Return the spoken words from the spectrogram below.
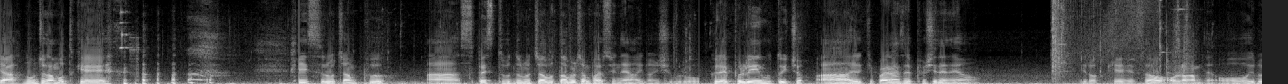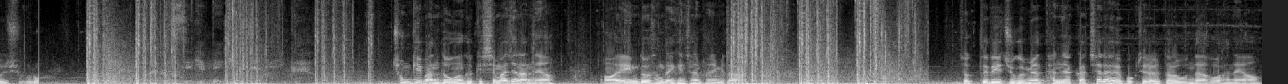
야, 너 혼자 가면 어떡해. 스페이스로 점프. 아, 스페이스 두번 누르면 더블, 점프 할 수 있네요. 이런 식으로. 그래플링 훅도 있죠? 아, 이렇게 빨간색 표시되네요. 이렇게 해서 올라가면 돼요. 오, 이런 식으로. 총기 반동은 그렇게 심하진 않네요. 어, 에임도 상당히 괜찮은 편입니다. 적들이 죽으면 탄약과 체력 회복제를 떨군다고 하네요.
